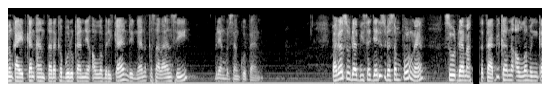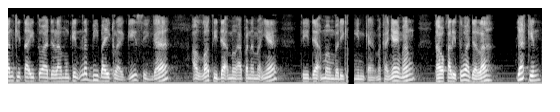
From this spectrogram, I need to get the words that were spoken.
mengkaitkan antara keburukan yang Allah berikan dengan kesalahan si yang bersangkutan. Padahal sudah bisa jadi sudah sempurna, sudah tetapi karena Allah menginginkan kita itu adalah mungkin lebih baik lagi sehingga Allah tidak apa namanya tidak memberi keinginkan. Makanya emang tawakal itu adalah yakin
